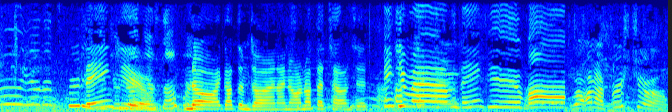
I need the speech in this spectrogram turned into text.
Oh yeah, that's pretty. Thank Did you. do it yourself or No, I got them done. I know I'm not that talented. Thank you, ma'am. Thank you. Bye. We're on our first churro.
